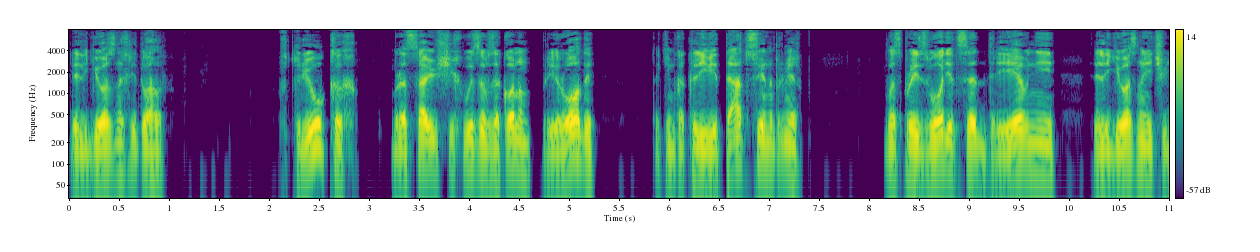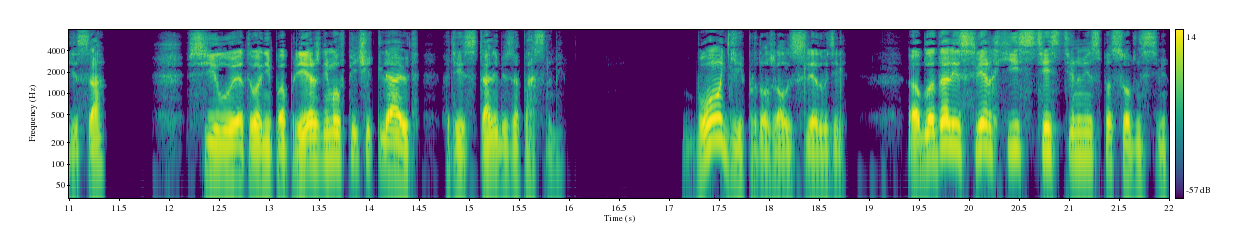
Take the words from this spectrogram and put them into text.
религиозных ритуалов. В трюках, бросающих вызов законам природы, таким как левитация, например, воспроизводятся древние религиозные чудеса. В силу этого они по-прежнему впечатляют, хотя и стали безопасными. Боги, — продолжал исследователь, — обладали сверхъестественными способностями,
